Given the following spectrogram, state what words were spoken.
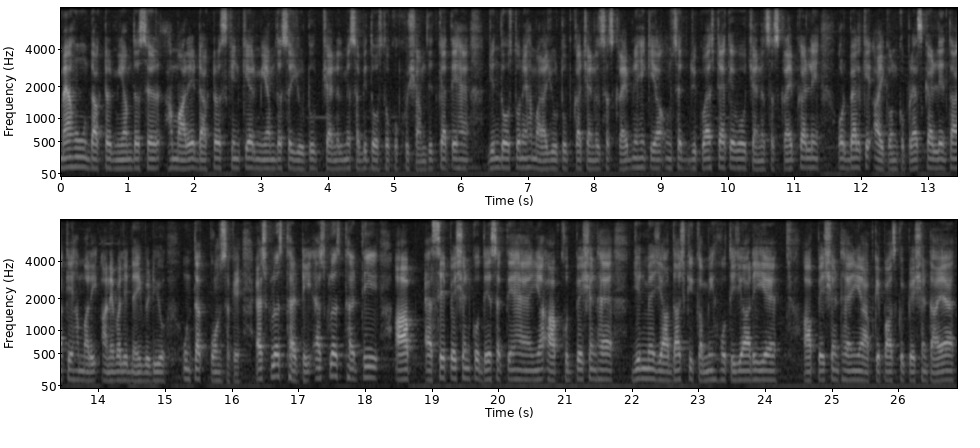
मैं हूँ डॉक्टर मियाम दसर हमारे डॉक्टर स्किन केयर मियाम दसर यूट्यूब चैनल में सभी दोस्तों को खुश आमदीद कहते हैं। जिन दोस्तों ने हमारा यूट्यूब का चैनल सब्सक्राइब नहीं किया, उनसे रिक्वेस्ट है कि वो चैनल सब्सक्राइब कर लें और बेल के आइकॉन को प्रेस कर लें ताकि हमारी आने वाली नई वीडियो उन तक पहुँच सके। एसकुलस थर्टी एसकुलस थर्टी आप ऐसे पेशेंट को दे सकते हैं या आप खुद पेशेंट हैं जिनमें यादाश्त की कमी होती जा रही है। आप पेशेंट हैं या आपके पास कोई पेशेंट आया है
